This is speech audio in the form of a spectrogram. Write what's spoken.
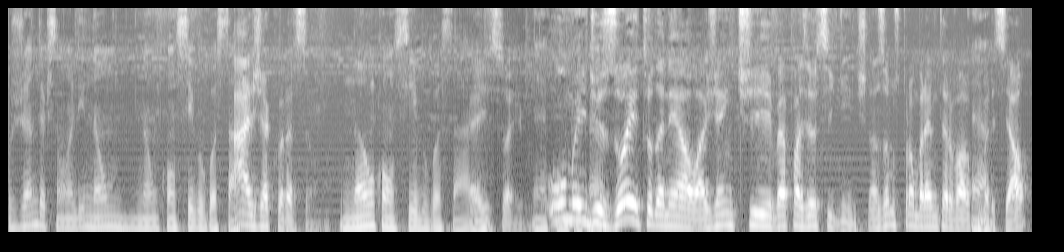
o Janderson ali não, não consigo gostar. Haja coração. Não consigo gostar. É né? isso aí. É 1 e complicado. 18, Daniel, a gente vai fazer o seguinte: nós vamos para um breve intervalo É. comercial.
